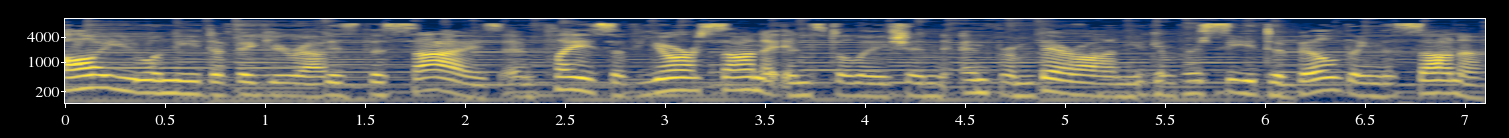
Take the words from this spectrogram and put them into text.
All you will need to figure out is the size and place of your sauna installation and from there on you can proceed to building the sauna.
